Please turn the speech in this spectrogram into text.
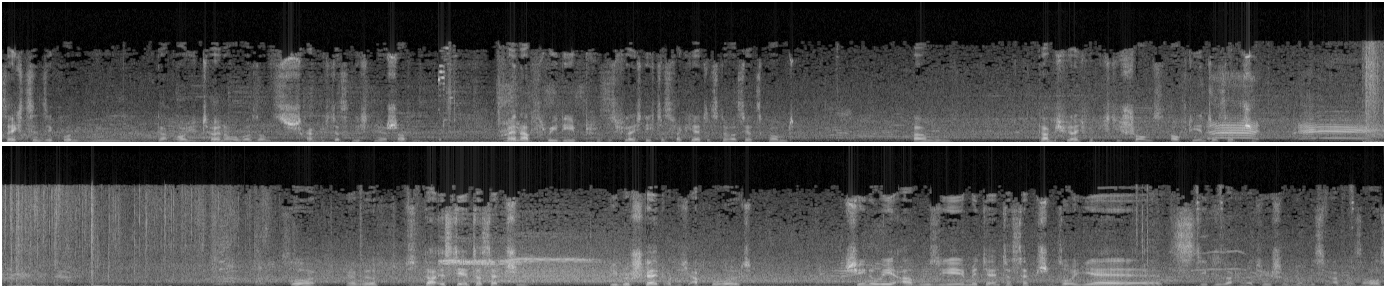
16 Sekunden, da brauche ich einen Turnover, sonst kann ich das nicht mehr schaffen. Man up 3 deep, das ist vielleicht nicht das Verkehrteste, was jetzt kommt. Ähm, da habe ich vielleicht wirklich die Chance auf die Interception. So, er wirft. Da ist die Interception. Wie bestellt und nicht abgeholt. Shinui Abusie mit der Interception. So, jetzt sieht die Sache natürlich schon wieder ein bisschen anders aus.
